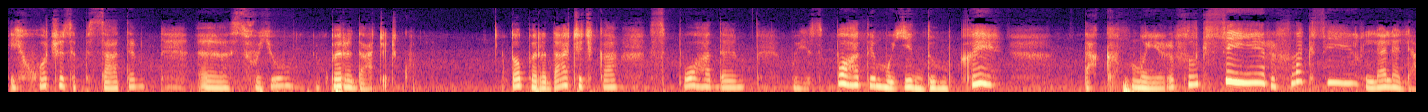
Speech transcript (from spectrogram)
і хочу записати е, свою передачечку. То передачечка, спогади, мої спогади, мої думки. Так, мої рефлексії, рефлексії, ля-ля-ля.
